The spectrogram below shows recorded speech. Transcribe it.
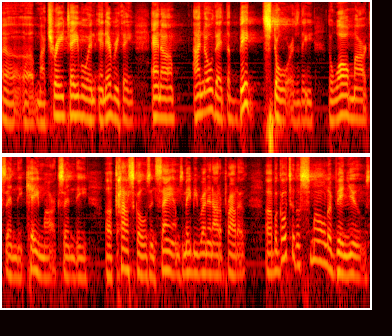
uh, uh, my tray table and, and everything. And uh, I know that the big stores, the, the Walmarts and the Kmarts and the uh, Costco's and Sam's may be running out of product. Uh, but go to the smaller venues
